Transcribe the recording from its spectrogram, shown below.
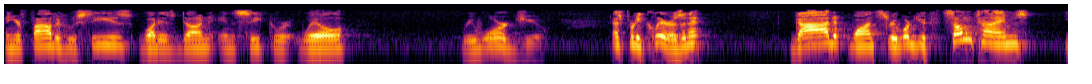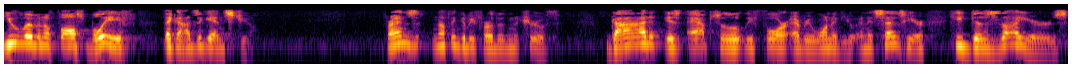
and your Father who sees what is done in secret will reward you. That's pretty clear, isn't it? God wants to reward you. Sometimes you live in a false belief that God's against you. Friends, nothing could be further than the truth. God is absolutely for every one of you. And it says here, He desires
